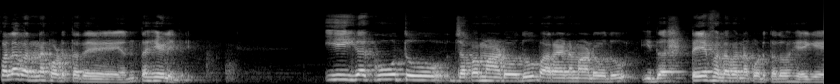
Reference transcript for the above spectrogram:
ಫಲವನ್ನು ಕೊಡ್ತದೆ ಅಂತ ಹೇಳಿದ್ರಿ. ಈಗ ಕೂತು ಜಪ ಮಾಡೋದು, ಪಾರಾಯಣ ಮಾಡೋದು ಇದಷ್ಟೇ ಫಲವನ್ನು ಕೊಡ್ತದೋ ಹೇಗೆ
